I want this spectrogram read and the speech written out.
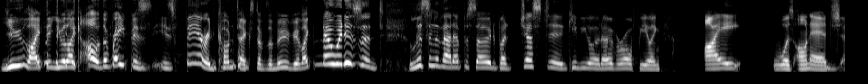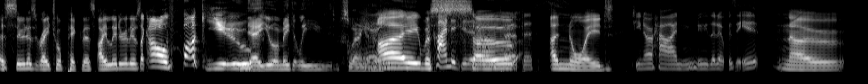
You liked it. You were like, "Oh, the rape is is fair in context of the movie." I'm like, "No, it isn't." Listen to that episode, but just to give you an overall feeling, I was on edge as soon as Rachel picked this. I literally was like, "Oh, fuck you!" Yeah, you immediately swearing at her. I was Kind of did it so on purpose. annoyed. Do you know how I knew that it was it? No,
